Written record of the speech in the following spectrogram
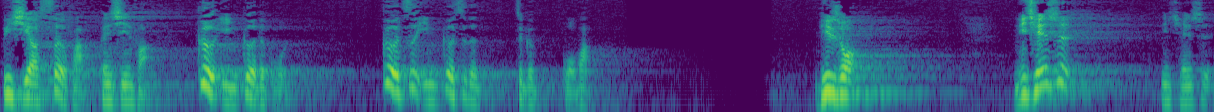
必须要设法跟心法各引各的果，各自引各自的这个果报。比如说，你前世，你前世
